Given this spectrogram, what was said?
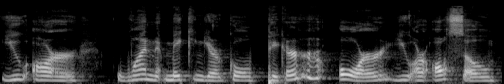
you are one, making your goal bigger, or you are also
